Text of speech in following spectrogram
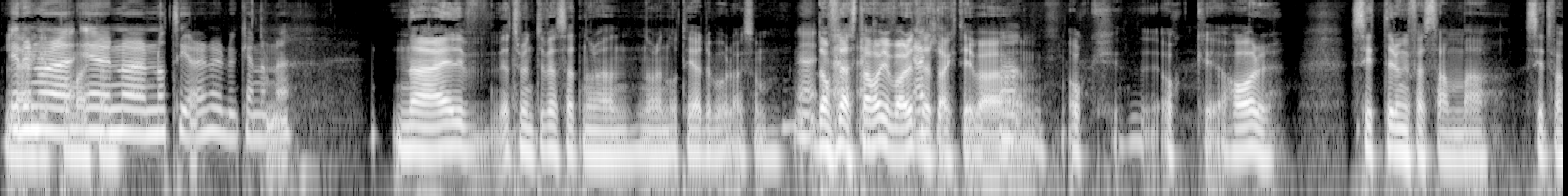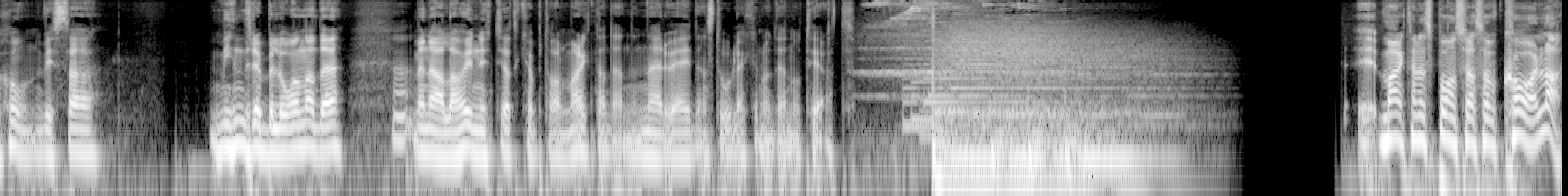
läget det, några, är det några noterade du kan nämna? Nej, jag tror inte vi har sett några, några noterade bolag som... Nej, de flesta har ju varit okej. rätt aktiva och, och har, sitter i ungefär samma situation. Vissa mindre belånade, Ja. men alla har ju nyttjat kapitalmarknaden när du är i den storleken och det är noterat. Eh, Marknaden sponsras av Karla.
